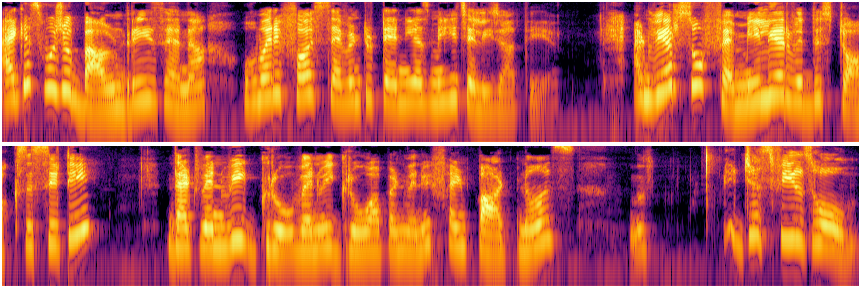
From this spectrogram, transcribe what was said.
आई गेस वो जो बाउंड्रीज़ है ना, वो हमारे first seven to ten years में ही चली जाती है। And we are so familiar with this toxicity that when we grow, when we grow up and when we find partners it just feels home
